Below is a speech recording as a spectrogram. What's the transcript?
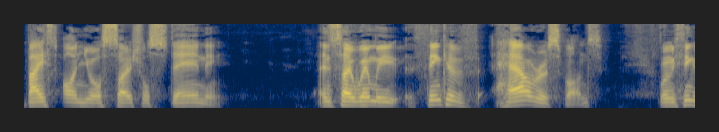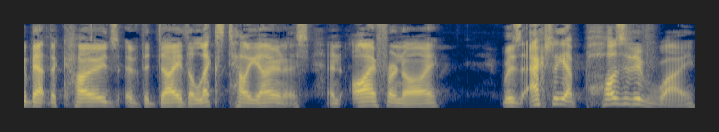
based on your social standing. And so when we think of our response, when we think about the codes of the day, the lex talionis, an eye for an eye, was actually a positive way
